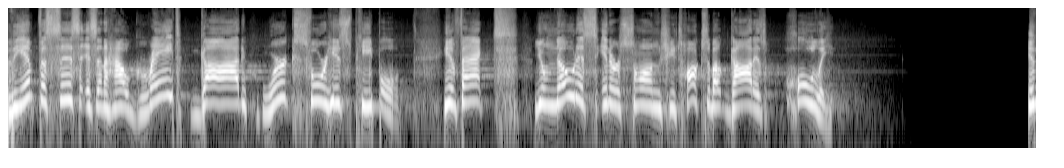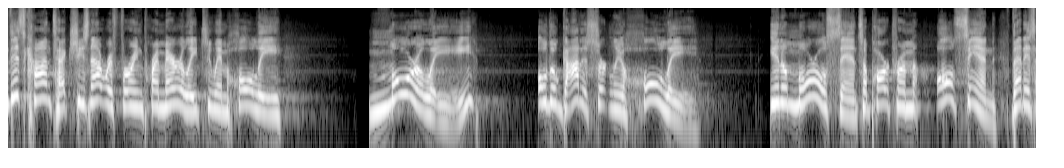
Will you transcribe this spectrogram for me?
The emphasis is on how great God works for his people. In fact, you'll notice in her song, she talks about God as holy. In this context, she's not referring primarily to him holy morally, although God is certainly holy in a moral sense, apart from all sin. That is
